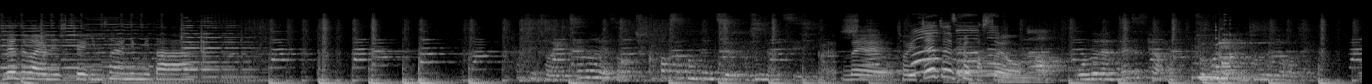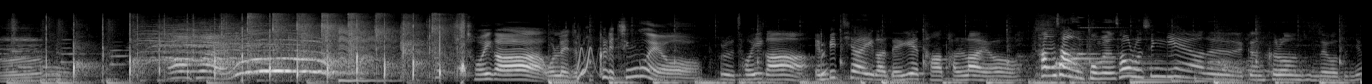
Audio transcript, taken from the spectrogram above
재즈 바이올리스트 임서연입니다. 혹시 저희 채널에서 축구박스 콘텐츠 보신 적 있으신가요? 네, 저희 재즈 편 봤어요. 아, 오늘은 재즈 편 두 분이 당첨되셔가지고 아, 좋아요. 저희가 원래 이제 버클리 친구예요. 그리고 저희가 MBTI가 4개 다 달라요. 항상 보면 서로 신기해하는 약간 그런 존재거든요.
